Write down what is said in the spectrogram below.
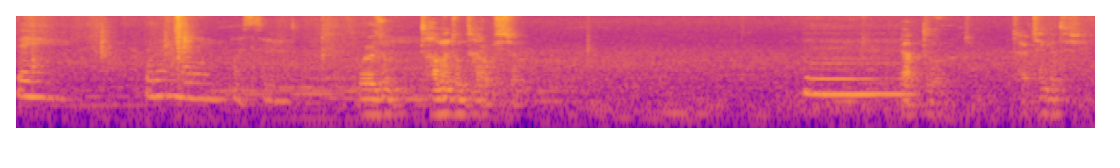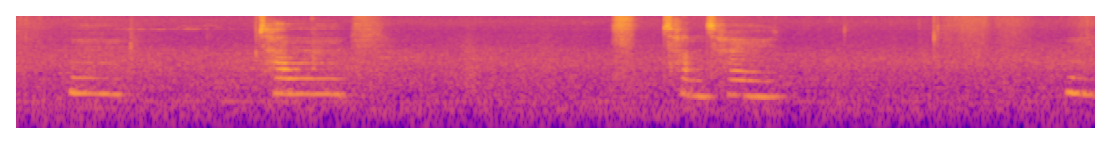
네, 오랜만에 왔어요. 뭐 요즘 잠은 좀 잘 오시죠? 음, 약도 좀 잘 챙겨 드시고. 음, 잠, 참 잘, 음,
